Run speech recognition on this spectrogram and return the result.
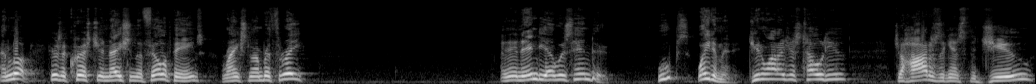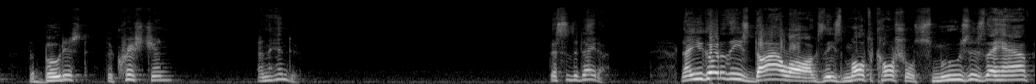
And look, here's a Christian nation, the Philippines, ranks number three. And then India was Hindu. Oops, wait a minute. Do you know what I just told you? Jihad is against the Jew, the Buddhist, the Christian, and the Hindu. This is the data. Now you go to these dialogues, these multicultural smoozes they have,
